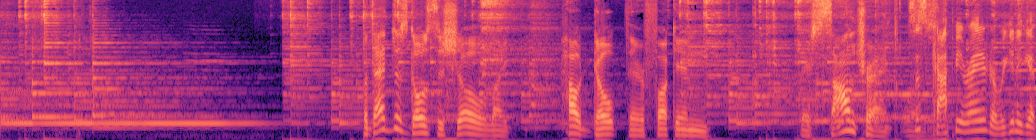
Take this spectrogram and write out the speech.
But that just goes to show like how dope their fucking their soundtrack Is this copyrighted? Are we gonna get?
